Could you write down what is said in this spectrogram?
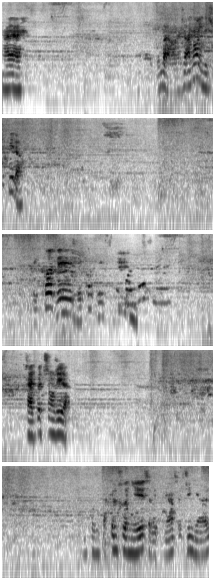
Ouais. Euh, Bon bah, ah non, il est choqué là. Je vais crever, je vais crever. J'arrête pas de changer là. Il faut vous faire que le soigner, ça va être bien, ça va être génial.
